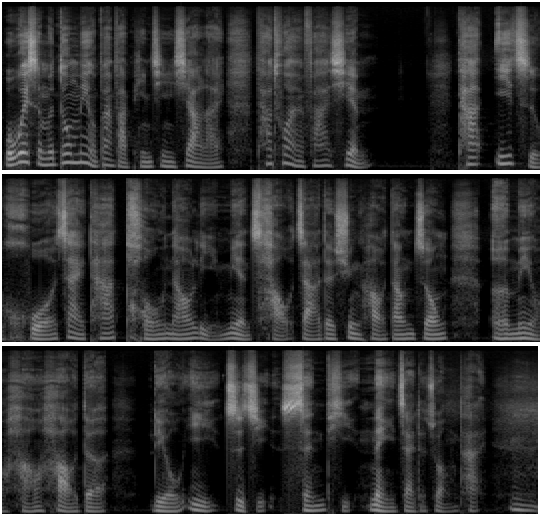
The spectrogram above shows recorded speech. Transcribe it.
我为什么都没有办法平静下来？他突然发现。他一直活在他头脑里面嘈杂的讯号当中，而没有好好的留意自己身体内在的状态。嗯，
